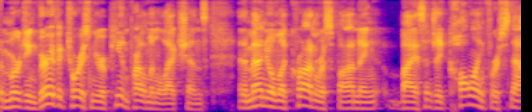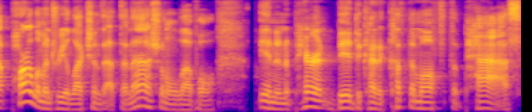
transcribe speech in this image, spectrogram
emerging very victorious in European Parliament elections, and Emmanuel Macron responding by essentially calling for snap parliamentary elections at the national level in an apparent bid to kind of cut them off the pass.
